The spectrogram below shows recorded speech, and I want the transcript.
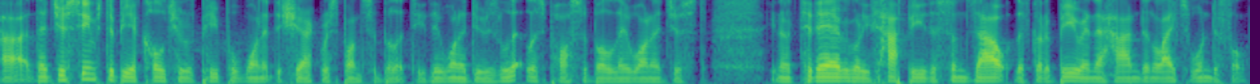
uh, there just seems to be a culture of people wanting to shirk responsibility. They want to do as little as possible. They want to just, you know, today everybody's happy, the sun's out, they've got a beer in their hand, and life's wonderful.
